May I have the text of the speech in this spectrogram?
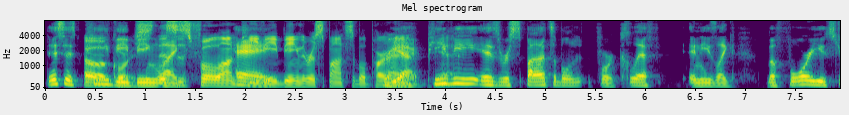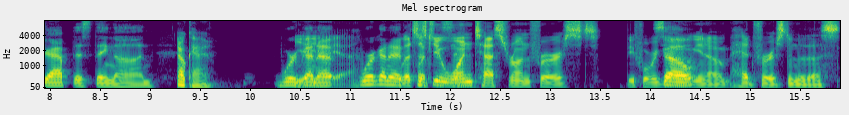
This is Oh, of Peevy course. being this like, This is full on hey, Peevy being the responsible party. Yeah, Peevy is responsible for Cliff, and he's like, before you strap this thing on, Okay. we're Yeah, gonna yeah, yeah. we're gonna Let's just do one in. test run first before we So- go, you know, head first into this.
